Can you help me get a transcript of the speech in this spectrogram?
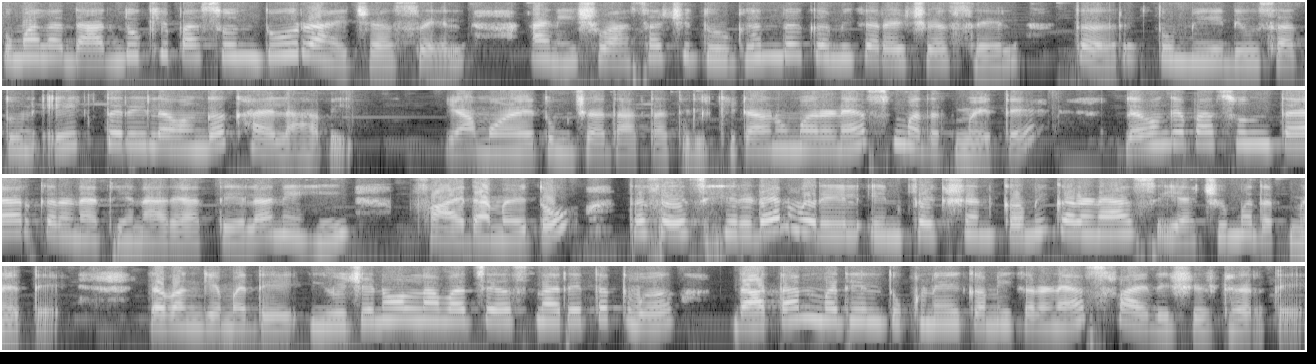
तुम्हाला दातदुखीपासून दूर राहायचे असेल आणि श्वासाची दुर्गंध कमी करायची असेल तर तुम्ही दिवसातून एक तरी लवंग खायला हवी. यामुळे तुमच्या दातातील किटाणू मरण्यास मदत मिळते. लवंगेपासून तयार करण्यात येणाऱ्या तेलानेही फायदा मिळतो तसेच हिरड्यांवरील इन्फेक्शन कमी करण्यास याची मदत मिळते. लवंगेमध्ये युजेनॉल नावाचे असणारे तत्व दातांमधील दुखणे कमी करण्यास फायदेशीर ठरते.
